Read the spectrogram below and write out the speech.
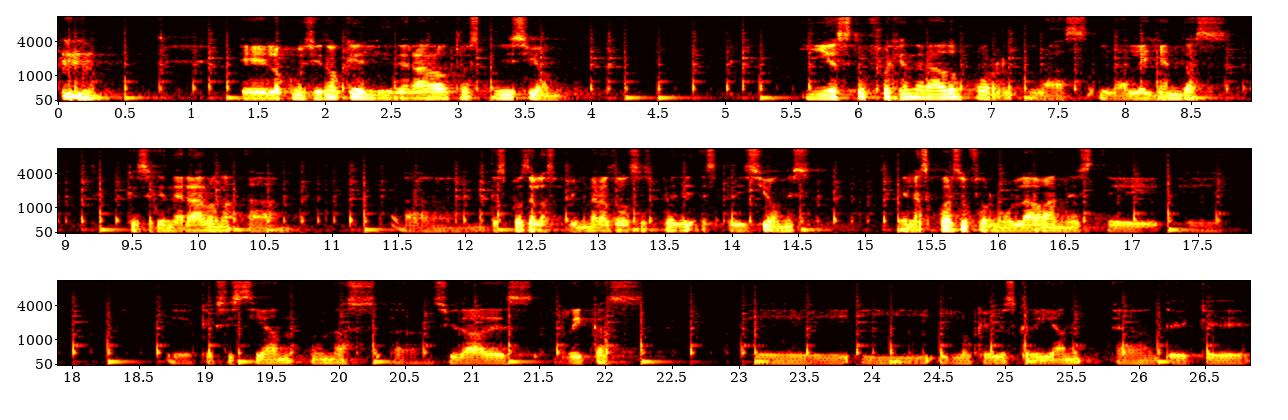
eh, lo comisionó que liderara otra expedición. Y esto fue generado por las, leyendas que se generaron después de las primeras dos expediciones, en las cuales se formulaban este, eh, eh, que existían unas ah, ciudades ricas y, lo que ellos creían ah, de, que,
